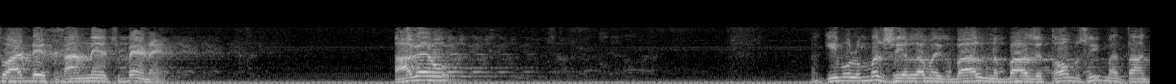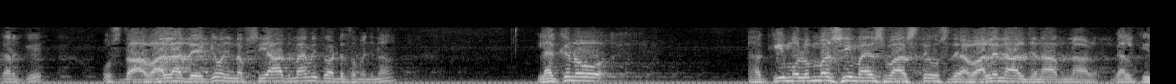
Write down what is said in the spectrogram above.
تے خانے چہنے آ گئے ہو؟ حکیم الامت سی علامہ اقبال نباز قوم سی، میں تا کر کے اس دا حوالہ دے کے نفسیات میں بھی تے سمجھنا۔ لیکن وہ حکیم الامت سی، میں اس واسطے اس دے حوالے نال جناب نال گل کی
